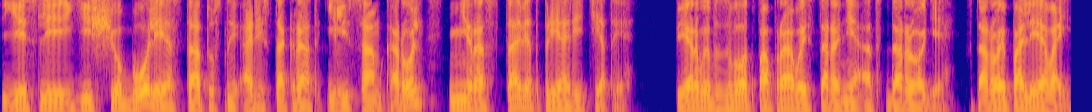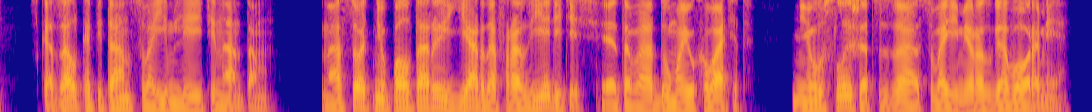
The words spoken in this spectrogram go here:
если еще более статусный аристократ или сам король не расставят приоритеты. Первый взвод по правой стороне от дороги, второй по левой, сказал капитан своим лейтенантам. На сотню-полторы ярдов разъедетесь, этого, думаю, хватит. Не услышат за своими разговорами.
